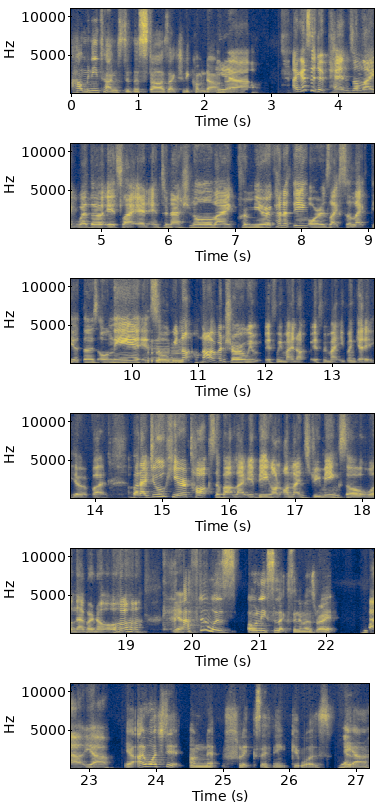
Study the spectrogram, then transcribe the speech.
how many times did the stars actually come down? right? I guess it depends on like whether it's like an international like premiere kind of thing or it's like select theaters only. It- So we're Mm. not not even sure we if we might not if we might even get it here. But but I do hear talks about like it being on online streaming, so we'll never know. yeah, After was only select cinemas, right? Yeah, yeah. Yeah, I watched it on Netflix, I think it was. Yeah. Yeah.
